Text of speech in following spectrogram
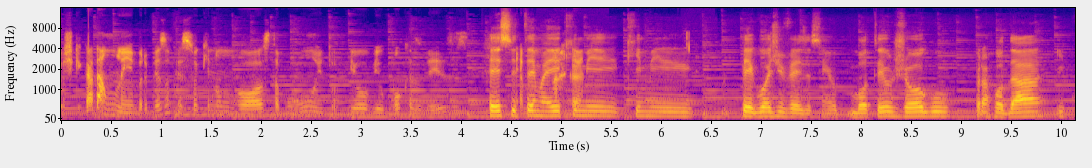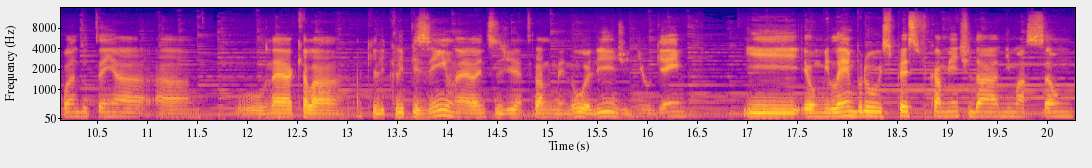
acho que cada um lembra, mesmo a pessoa que não gosta muito, que ouviu poucas vezes. Esse é tema aí que me, que me pegou de vez, assim, eu botei o jogo para rodar e quando tem a, a o, né, aquela, aquele clipezinho, né, antes de entrar no menu ali, de New Game, e eu me lembro especificamente da animação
